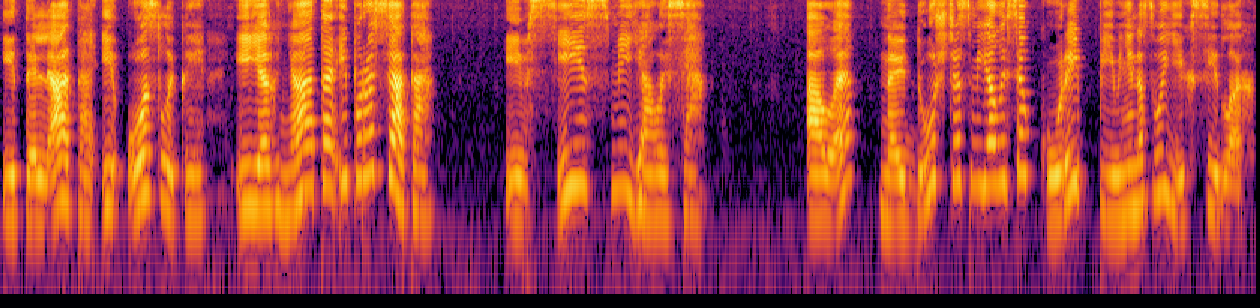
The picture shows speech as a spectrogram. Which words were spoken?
і телята, і ослики, і ягнята, і поросята. І всі сміялися. Але найдужче сміялися кури й півні на своїх сідлах.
